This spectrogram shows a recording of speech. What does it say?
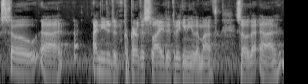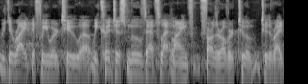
So uh, I needed to prepare this slide at the beginning of the month. So that uh, you're right. If we were to, uh, we could just move that flat line farther over to to the right.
